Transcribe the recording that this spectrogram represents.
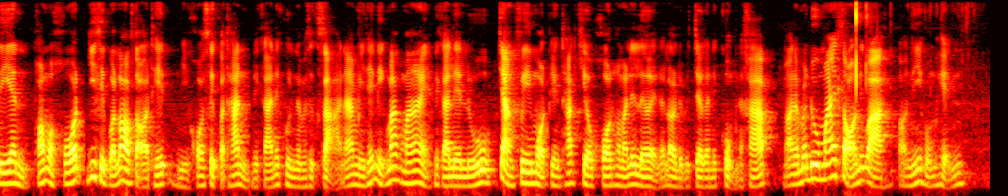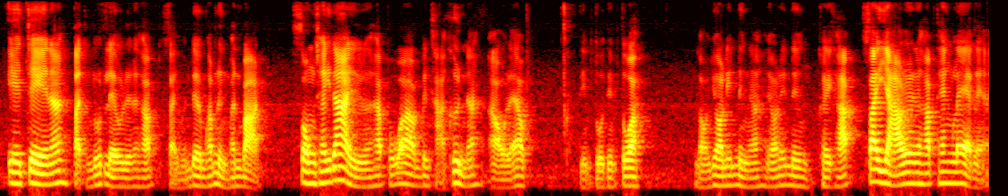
เรียน พร้อมกับโค้ด 20 กว่ารอบต่ออาทิตย์ มีโค้ด10กว่าท่าน ในการให้คุณนำมาศึกษานะ มีเทคนิคมากมาย ในการเรียนรู้อย่างฟรีหมดเพียงทักเคียวโค้ดเข้ามาได้เลย แล้วเราเดี๋ยวไปเจอกันในกลุ่มนะครับ มาเดี๋ยวมาดูไม้สองดีกว่า ตอนนี้ผมเห็น AJ นะ ตัดอย่างรวดเร็วเลยนะครับ ใส่เหมือนเดิมครับ 1,000 บาท ทรงใช้ได้อยู่นะครับ เพราะว่าเป็นขาขึ้นนะ เอาแล้ว เตรียมตัวเตรียมตัวลองย่อนิดนึงนะย่อนิดนึงเคยครับไส้ยาวเลยนะครับ แท่งแรกเนี่ย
